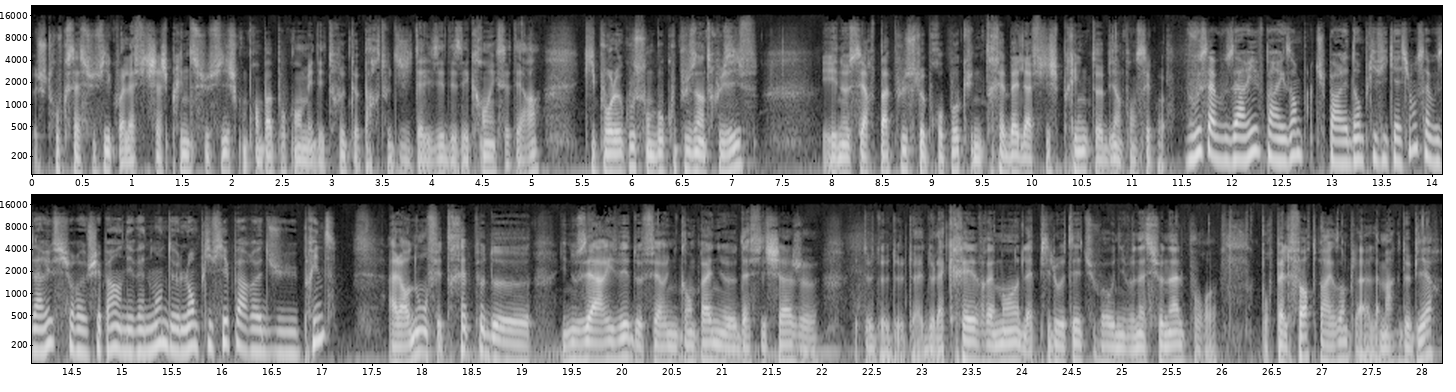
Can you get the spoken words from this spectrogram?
Je trouve que ça suffit quoi. L'affichage print suffit. Je comprends pas pourquoi on met des trucs partout digitalisés, des écrans, etc. Qui pour le coup sont beaucoup plus intrusifs et ne servent pas plus le propos qu'une très belle affiche print bien pensée. Quoi. Vous, ça vous arrive, par exemple, tu parlais d'amplification, ça vous arrive sur, je sais pas, un événement de l'amplifier par euh, du print? Alors nous, on fait très peu de... Il nous est arrivé de faire une campagne d'affichage, de, la créer vraiment, de la piloter, tu vois, au niveau national pour, pour Pelfort, par exemple, la, marque de bière.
